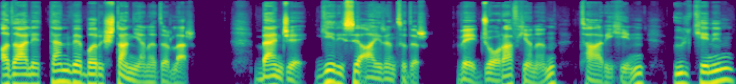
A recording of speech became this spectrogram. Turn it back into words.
adaletten ve barıştan yanadırlar. Bence gerisi ayrıntıdır ve coğrafyanın, tarihin, ülkenin,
